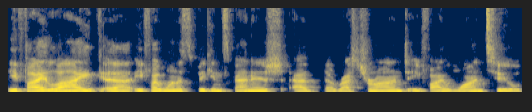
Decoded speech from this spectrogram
if I like, uh, if I want to speak in Spanish at a restaurant, if I want to,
